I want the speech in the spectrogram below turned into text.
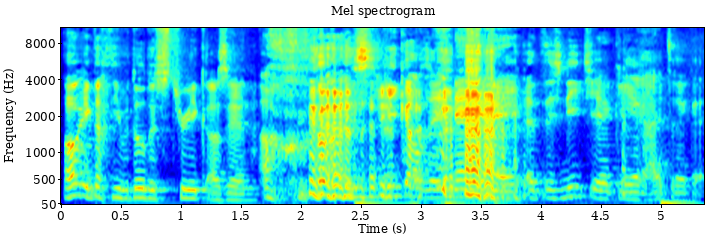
Oh, ik dacht je bedoelde streak als in... Oh, streak als in... Nee, nee, nee. Het is niet je kleren uittrekken.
